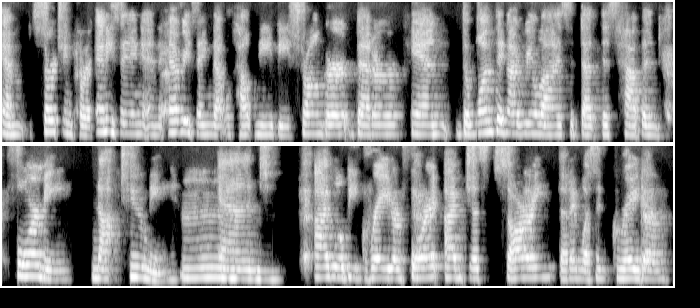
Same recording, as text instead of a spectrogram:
am searching for anything and everything that will help me be stronger, better. And the one thing I realized that this happened for me, not to me. mm. And I will be greater for it. I'm just sorry that I wasn't greater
